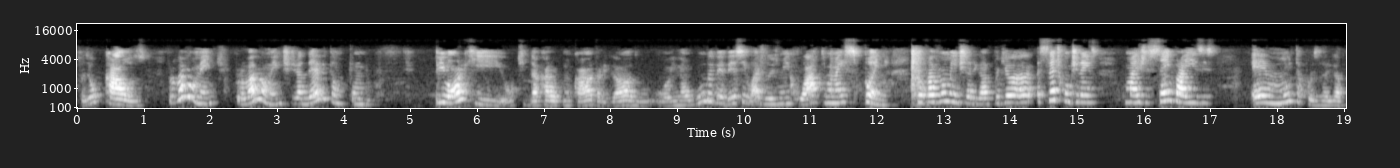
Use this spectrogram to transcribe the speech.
Fazer o caos. Provavelmente, provavelmente já deve ter um tombo pior que o que da Carol com K, tá ligado? Ou em algum BBB, sei lá, de 2004 na Espanha. Provavelmente, tá ligado? Porque uh, sete continentes mais de 100 países é muita coisa, tá ligado?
